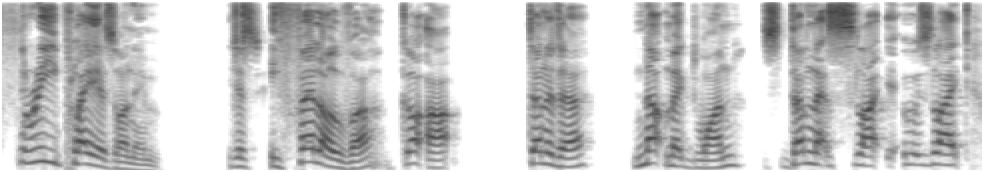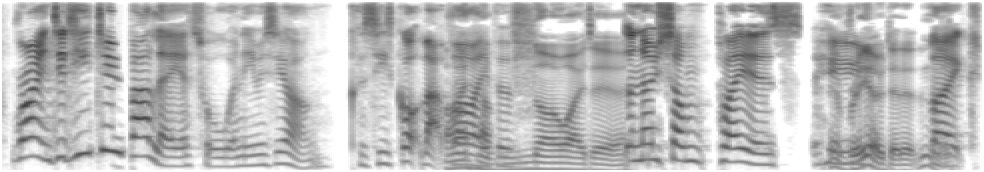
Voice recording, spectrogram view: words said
Three players on him. He just he fell over, got up, done it, nutmegged one, done that slight. It was like Ryan, did he do ballet at all when he was young? Because he's got that I vibe have of. no idea. I know some players who Yeah, Rio did it, didn't like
